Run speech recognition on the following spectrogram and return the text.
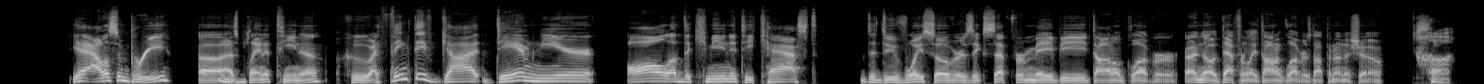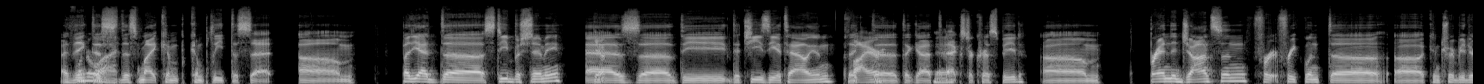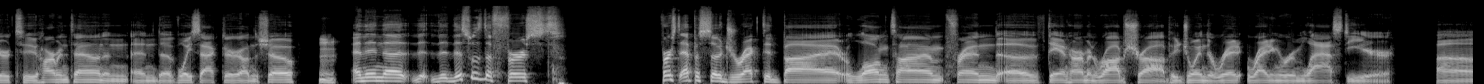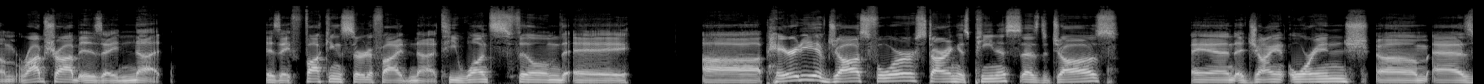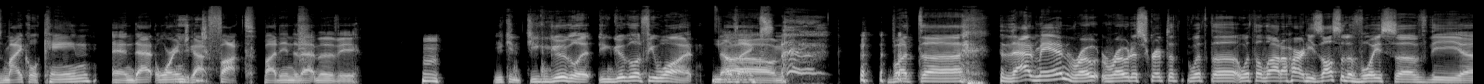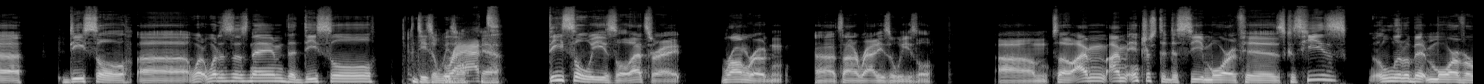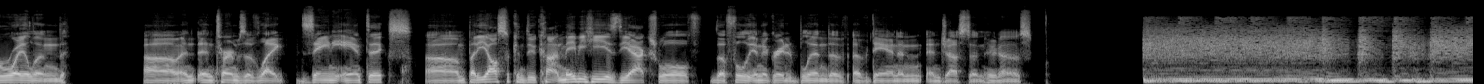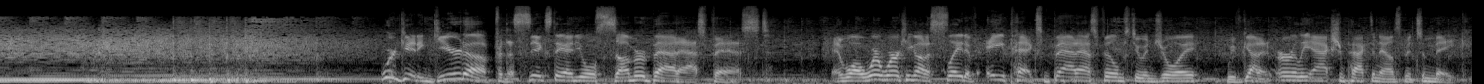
yeah, Alison Brie uh, Hmm. as Planetina, who I think they've got damn near all of the community cast to do voiceovers except for maybe Donald Glover. Uh, no, definitely Donald Glover's not been on the show. Huh. I think Wonder this why. this might com- complete the set. Um, but yeah, the Steve Buscemi as uh, the the cheesy Italian, the, Fire. the, that got Yeah. extra crispied. Um, Brandon Johnson, fr- frequent uh, uh, contributor to Harmontown and and uh, voice actor on the show. Hmm. And then uh, th- th- this was the first first episode directed by a longtime friend of Dan Harmon, Rob Schrab, who joined the writing room last year. Um, Rob Schrab is a nut, is a fucking certified nut. He once filmed a uh, parody of Jaws 4 starring his penis as the Jaws and a giant orange um, as Michael Caine. And that orange got fucked by the end of that movie. Hmm. You can you can Google it. You can Google it if you want. No thanks. Um, but uh, that man wrote wrote a script with with, uh, with a lot of heart. He's also the voice of the uh, Diesel. Uh, what what is his name? The Diesel Diesel Weasel. rat. Yeah. Diesel weasel. That's right. Wrong rodent. Uh, it's not a rat. He's a weasel. Um, so I'm I'm interested to see more of his because he's a little bit more of a Roiland. Um, in, in terms of like zany antics, um, but he also can do con. Maybe he is the actual, the fully integrated blend of, of Dan and, and Justin. Who knows? We're getting geared up for the sixth annual Summer Badass Fest. And while we're working on a slate of apex badass films to enjoy, we've got an early action packed announcement to make.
